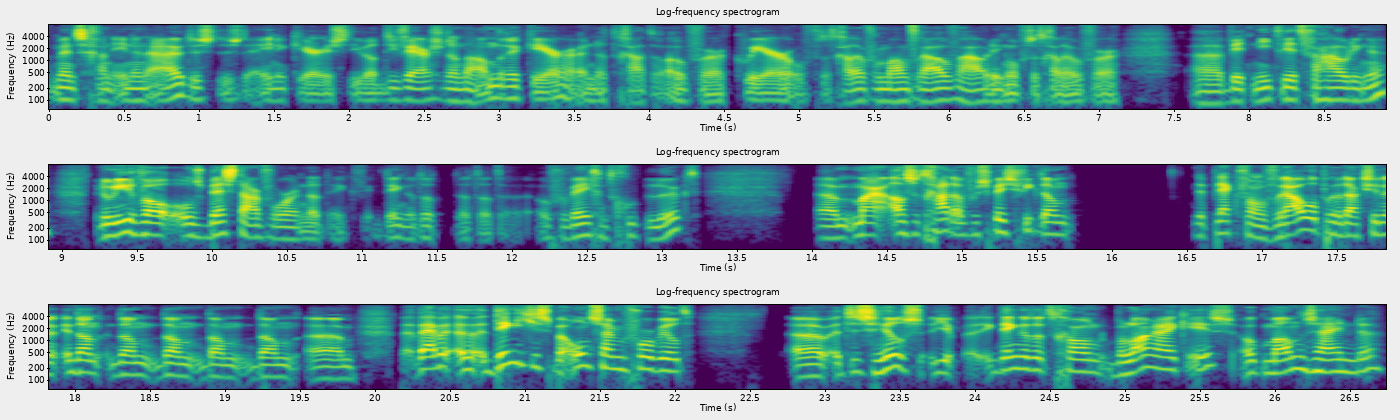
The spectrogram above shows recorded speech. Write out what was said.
mensen gaan in en uit. Dus, dus de ene keer is die wat diverser dan de andere keer. En dat gaat over queer, of dat gaat over man-vrouw verhouding, of dat gaat over eh, wit-niet-wit verhoudingen. We doen in ieder geval ons best daarvoor. En dat, ik, ik denk dat dat, dat dat overwegend goed lukt. Ehm, maar als het gaat over specifiek dan de plek van vrouwen op redactie, dan, dan, dan, dan, dan, dan ehm, we, hebben eh, dingetjes bij ons zijn bijvoorbeeld. eh, het is heel. Ik denk dat het gewoon belangrijk is, ook man zijnde,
